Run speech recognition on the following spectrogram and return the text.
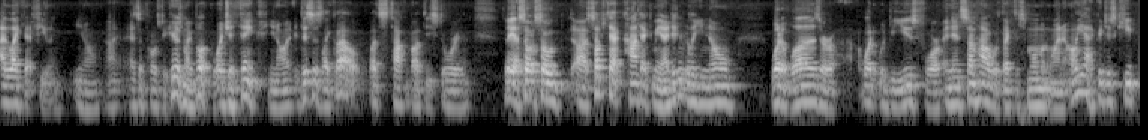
I like that feeling you know, uh, as opposed to here's my book. What'd you think? You know, this is like, well, let's talk about these stories. So yeah, so so uh, Substack contacted me. and I didn't really know what it was or what it would be used for, and then somehow it was like this moment when, oh yeah, I could just keep.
